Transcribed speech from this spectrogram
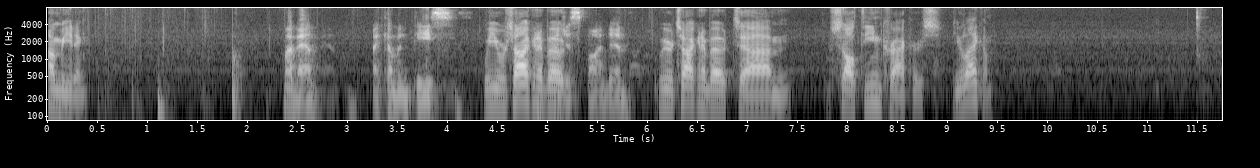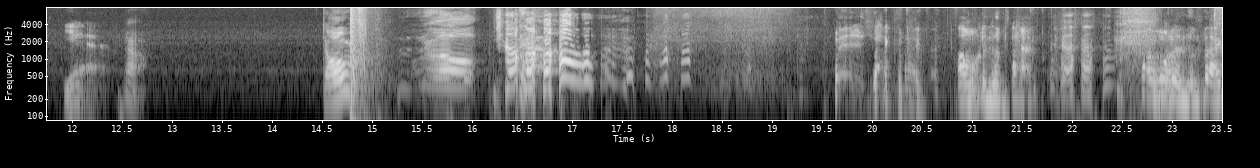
I'm meeting. My bad. I come in peace. We were talking about. I just spawned in. we were talking about um, saltine crackers. Do you like them? Yeah. No. Don't. No. I wanted the back. I wanted the back.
